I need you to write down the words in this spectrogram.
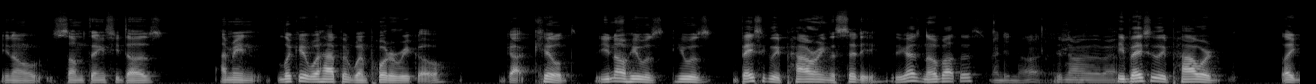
you know some things he does. I mean, look at what happened when Puerto Rico got killed. You know, he was he was basically powering the city. Do you guys know about this? I did not. Did not know that. He basically powered like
